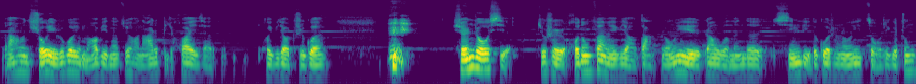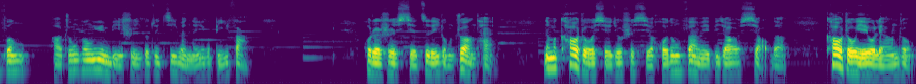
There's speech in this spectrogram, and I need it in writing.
然后手里如果有毛笔呢，最好拿着笔画一下，会比较直观。悬轴写。就是活动范围比较大，容易让我们的行笔的过程容易走这个中锋啊。中锋运笔是一个最基本的一个笔法，或者是写字的一种状态。那么靠肘写就是写活动范围比较小的。靠肘也有两种，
